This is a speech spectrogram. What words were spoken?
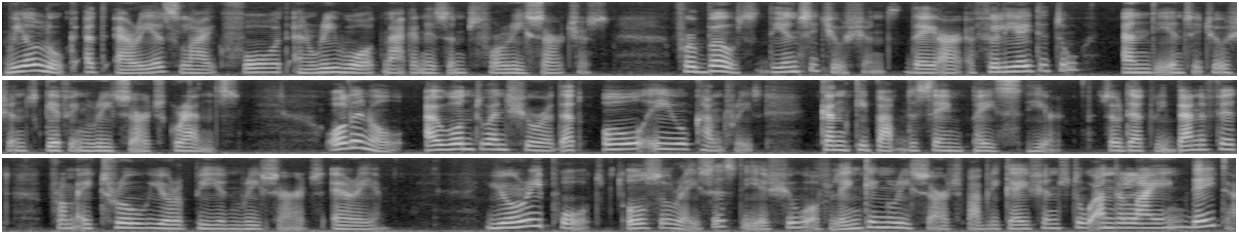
we'll look at areas like forward and reward mechanisms for researchers for both the institutions they are affiliated to and the institutions giving research grants. All in all, I want to ensure that all EU countries can keep up the same pace here, so that we benefit from a true European research area. Your report also raises the issue of linking research publications to underlying data.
